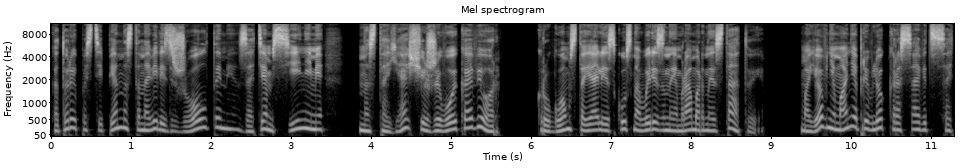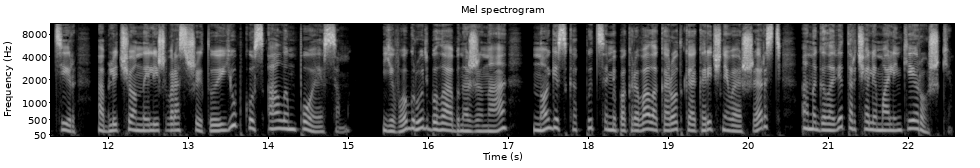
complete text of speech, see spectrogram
которые постепенно становились желтыми, затем синими. Настоящий живой ковер. Кругом стояли искусно вырезанные мраморные статуи. Мое внимание привлек красавец-сатир, облеченный лишь в расшитую юбку с алым поясом. Его грудь была обнажена, ноги с копытцами покрывала короткая коричневая шерсть, а на голове торчали маленькие рожки.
